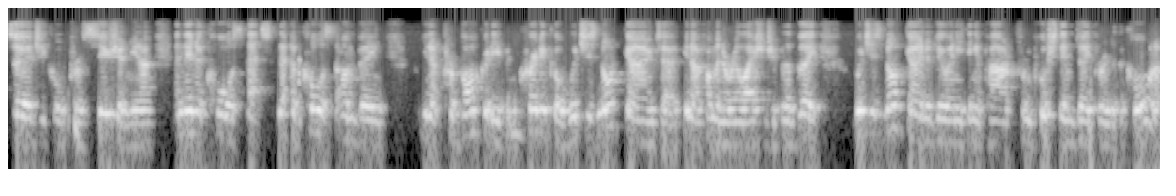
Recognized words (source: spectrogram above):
surgical precision, you know. And then, of course, that's, of course, I'm being, you know, provocative and critical, which is not going to, you know, if I'm in a relationship with a bee, which is not going to do anything apart from push them deeper into the corner.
